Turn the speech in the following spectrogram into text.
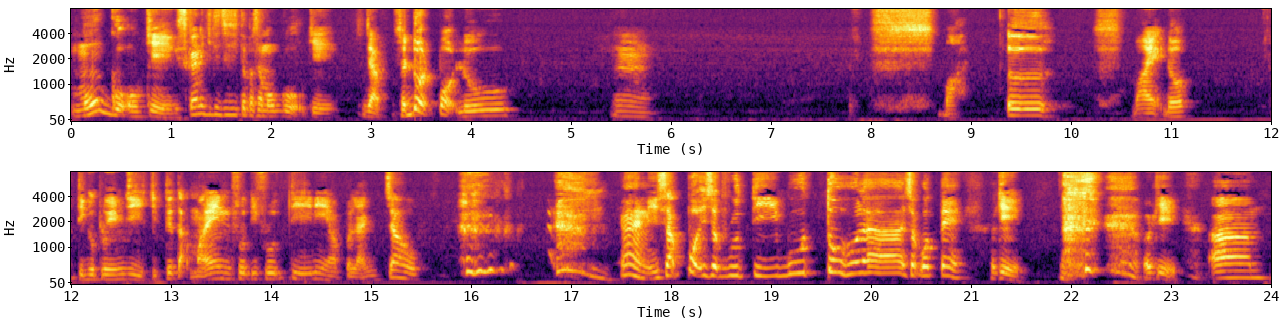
Mogok okay. Sekarang ni kita cerita pasal mogok. Okay. Sekejap. Sedut pot lu. Hmm. Bah. Uh. Baik doh. 30 mg. Kita tak main fruity-fruity ni. Apa lancau. kan? Isap pot, isap fruity. Butuh lah. Isap kote. Okay. okay. Um,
